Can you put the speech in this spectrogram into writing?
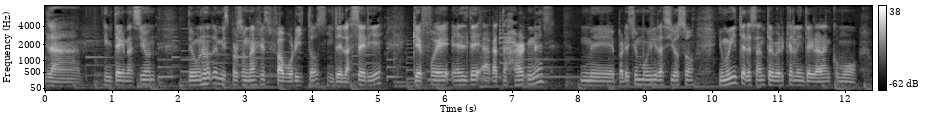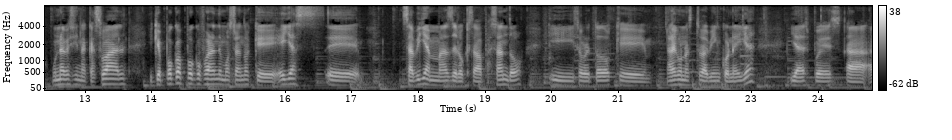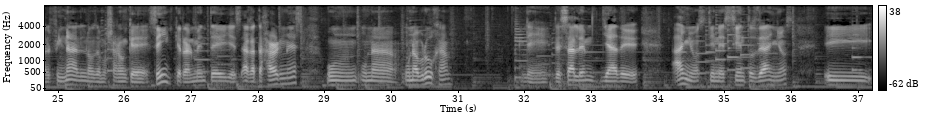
la integración de uno de mis personajes favoritos de la serie, que fue el de Agatha Harkness. Me pareció muy gracioso y muy interesante ver que la integraran como una vecina casual y que poco a poco fueran demostrando que ellas eh, sabían más de lo que estaba pasando y sobre todo que algo no estaba bien con ella. Ya después al final nos demostraron que sí, que realmente ella es Agatha Harkness, una, una bruja de, de, Salem ya de años, tiene cientos de años. Y,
